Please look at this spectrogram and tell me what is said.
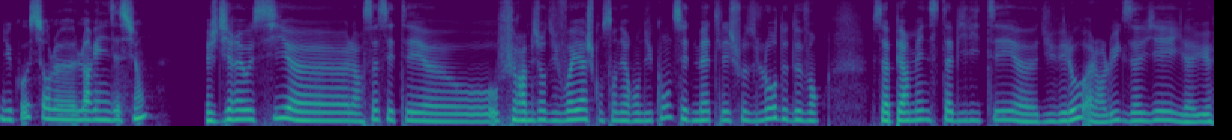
du coup, sur l'organisation? Je dirais aussi, euh, alors ça c'était euh, au, fur et à mesure du voyage qu'on s'en est rendu compte, c'est de mettre les choses lourdes devant. Ça permet une stabilité euh, du vélo. Alors lui, Xavier, il a eu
